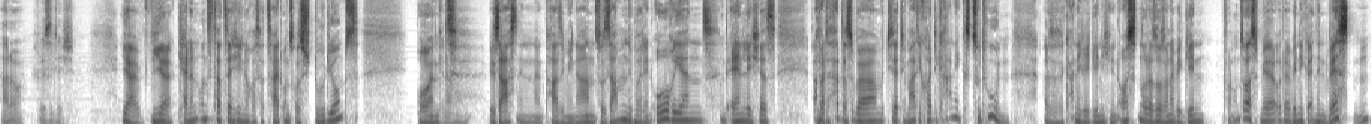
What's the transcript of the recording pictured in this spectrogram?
Hallo, grüße dich. Ja, wir kennen uns tatsächlich noch aus der Zeit unseres Studiums und genau. wir saßen in ein paar Seminaren zusammen über den Orient und ähnliches. Aber das hat das über, mit dieser Thematik heute gar nichts zu tun. Also gar nicht, wir gehen nicht in den Osten oder so, sondern wir gehen von uns aus mehr oder weniger in den Westen,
